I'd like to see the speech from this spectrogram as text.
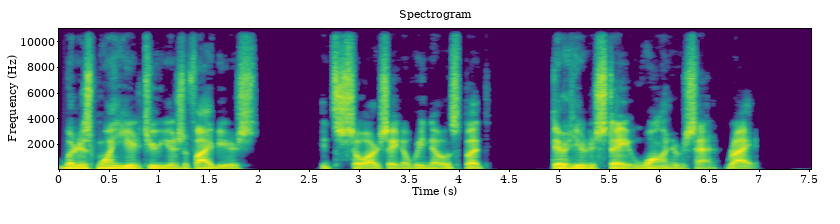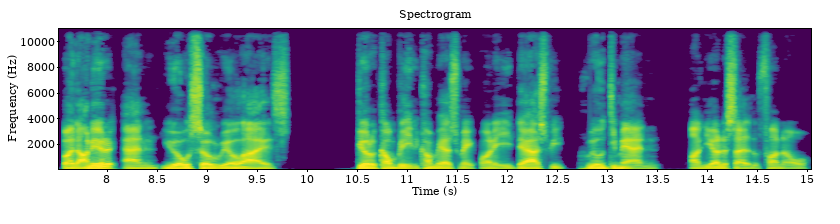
Whether it's one year, two years, or five years, it's so hard to say nobody knows, but they're here to stay 100%, right? But on the other hand, you also realize build a company, the company has to make money. There has to be real demand on the other side of the funnel.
